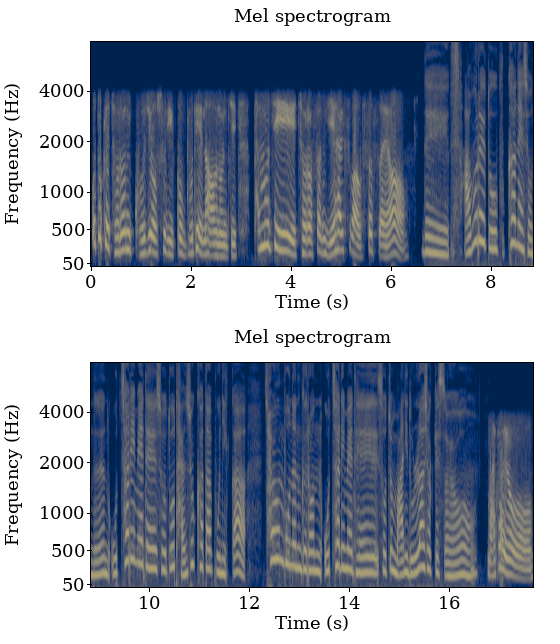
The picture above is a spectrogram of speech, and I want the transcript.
어떻게 저런 고지 옷을 입고 무대에 나오는지 도무지 저로선 이해할 수가 없었어요. 네. 아무래도 북한에서는 옷차림에 대해서도 단속하다 보니까 처음 보는 그런 옷차림에 대해서 좀 많이 놀라셨겠어요. 맞아요.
